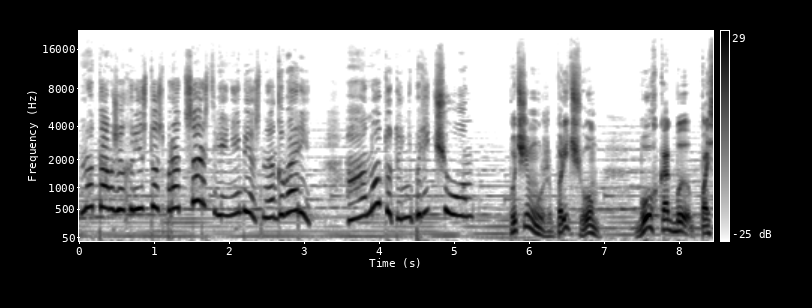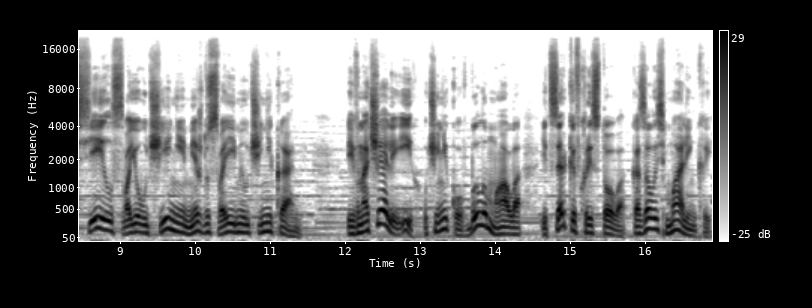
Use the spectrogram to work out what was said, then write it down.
Но там же Христос про Царствие Небесное говорит А оно тут и ни при чем Почему же? При чем? Бог как бы посеял свое учение между своими учениками И в начале их, учеников, было мало И церковь Христова казалась маленькой.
